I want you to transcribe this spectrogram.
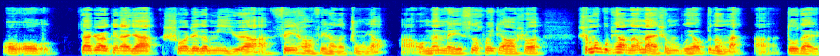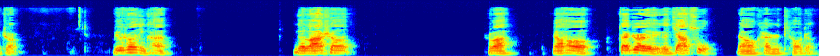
我我在这儿跟大家说这个秘诀啊，非常非常的重要啊。我们每一次回调说什么股票能买，什么股票不能买啊，都在于这儿。比如说，你看一个拉升，是吧？然后在这儿有一个加速，然后开始调整。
